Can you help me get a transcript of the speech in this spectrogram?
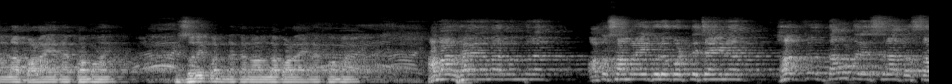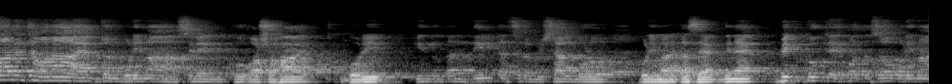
আল্লাহ বাড়ায় না কমায়। জোরে কর না কেন, আল্লাহ বাড়ায় না কমায়। আমার ভাই, আমার বন্ধুরা, অথচ আমরা এগুলো করতে চাই না। হযরত দাউদ আলাইহিস সালামের জামানায় একজন বুড়িমা ছিলেন, খুব অসহায়, গরিব। কিন্তু তার দিলটা ছিল বিশাল বড়। বুড়িমার কাছে একদিন এক ভিক্ষুক যে, বলতেছ বুড়িমা,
